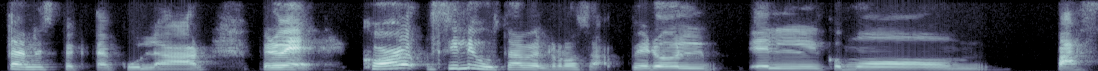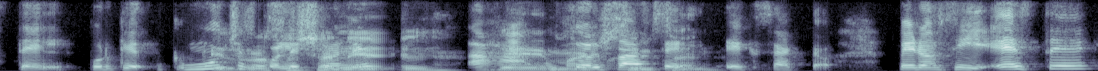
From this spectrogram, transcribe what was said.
tan espectacular. Pero ve, Carl sí le gustaba el rosa, pero el, el como pastel, porque muchas el rosa colecciones Chanel Ajá, de el pastel, Simpson. exacto. Pero sí, este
